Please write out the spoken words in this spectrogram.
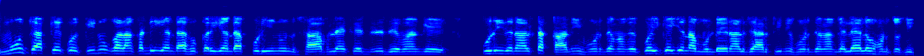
ਮੂੰਹ ਚੱਕ ਕੇ ਕੋਈ ਕਿਹਨੂੰ ਗਾਲਾਂ ਕੱਢੀ ਜਾਂਦਾ, ਉਹ ਕਰੀ ਜਾਂਦਾ, ਕੁੜੀ ਨੂੰ ਇਨਸਾਫ ਲੈ ਕੇ ਦੇਵਾਂਗੇ। ਕੁੜੀ ਦੇ ਨਾਲ ਧੱਕਾ ਨਹੀਂ ਹੋਣ ਦੇਵਾਂਗੇ, ਕੋਈ ਕਹੀ ਜਾਂਦਾ ਮੁੰਡੇ ਨਾਲ ਜ਼ਿਆਦਤੀ ਨਹੀਂ ਹੋਣ ਦੇਵਾਂਗੇ, ਲੈ ਲਓ ਹੁਣ ਤੁਸੀਂ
